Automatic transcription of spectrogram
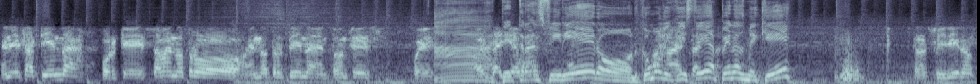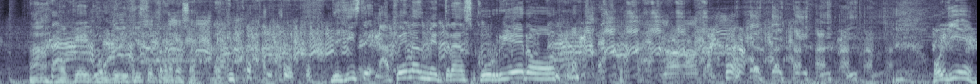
en esa tienda, porque estaba en otro, en otra tienda, entonces, pues. Ah, te llevo- transfirieron. ¿Cómo Ajá, dijiste? ¿Apenas me qué? Transfirieron. Ah, ok, porque dijiste otra cosa. dijiste, apenas me transcurrieron. No, Oye,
